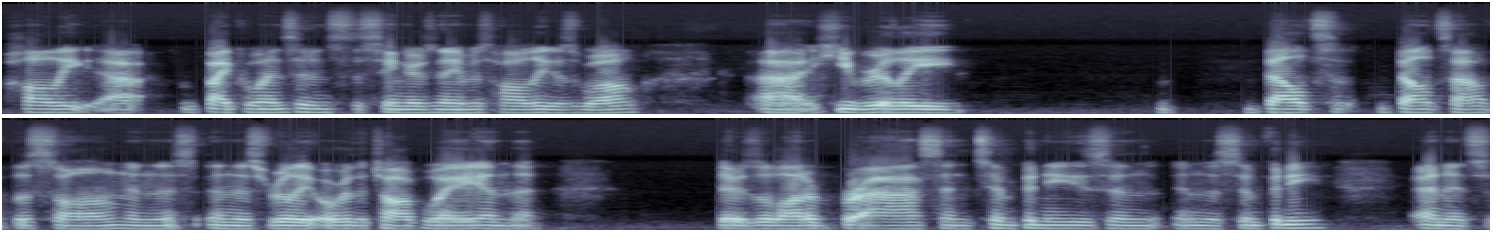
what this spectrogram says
Holly, uh, by coincidence, the singer's name is Holly as well. Uh, he really belts belts out the song in this in this really over the top way, and the there's a lot of brass and timpanis in in the symphony, and it's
